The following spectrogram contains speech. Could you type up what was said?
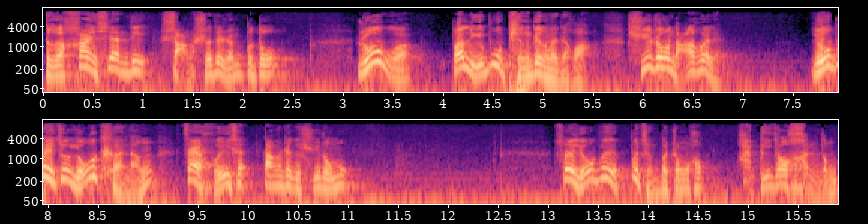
得汉献帝赏识的人不多，如果把吕布平定了的话，徐州拿回来，刘备就有可能再回去当这个徐州牧。所以刘备不仅不忠厚，还比较狠毒，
